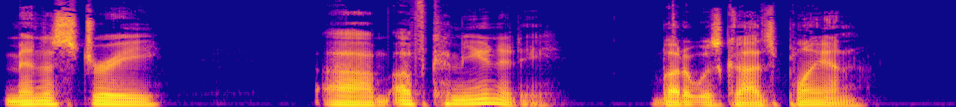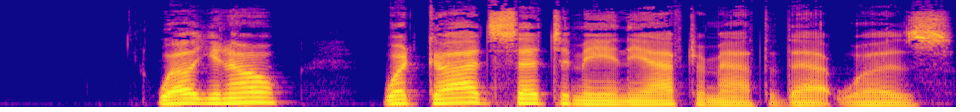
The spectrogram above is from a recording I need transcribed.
ministry, um, of community. But it was God's plan. Well, you know, what God said to me in the aftermath of that was,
